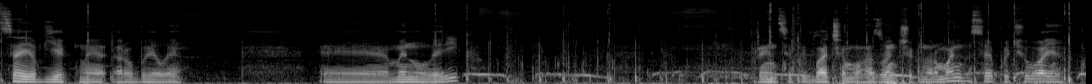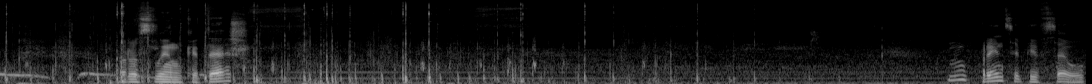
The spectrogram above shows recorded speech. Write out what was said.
Цей об'єкт ми робили е, минулий рік. В принципі, бачимо, газончик нормально себе почуває. Рослинки теж. Ну, в принципі, все ок.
